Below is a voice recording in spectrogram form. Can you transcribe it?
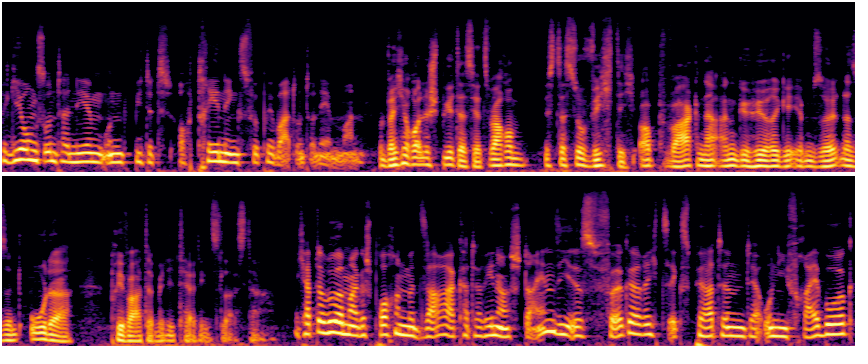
Regierungsunternehmen und bietet auch Trainings für Privatunternehmen an. Und welche Rolle spielt das jetzt? Warum ist das so wichtig, ob Wagner-Angehörige eben Söldner sind oder private Militärdienstleister? Ich habe darüber mal gesprochen mit Sarah Katharina Stein. Sie ist Völkerrechtsexpertin der Uni Freiburg.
